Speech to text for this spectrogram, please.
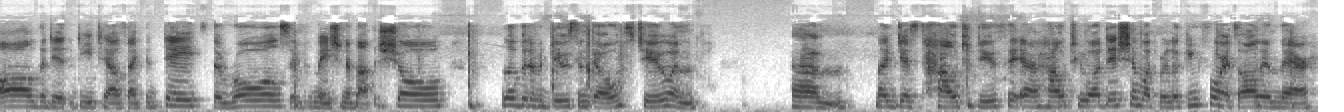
all the de- details, like the dates, the roles, information about the show, a little bit of a do's and don'ts too, and um, like just how to do th- uh, how to audition, what we're looking for. It's all in there.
